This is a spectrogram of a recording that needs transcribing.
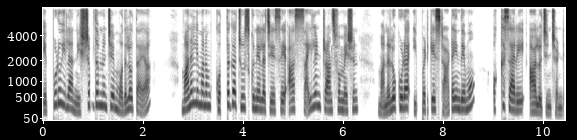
ఎప్పుడూ ఇలా నిశ్శబ్దం నుంచే మొదలవుతాయా? మనల్ని మనం కొత్తగా చూసుకునేలా చేసే ఆ సైలెంట్ ట్రాన్స్ఫర్మేషన్ మనలో కూడా ఇప్పటికే స్టార్ట్ అయిందేమో? ఒక్కసారి ఆలోచించండి.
